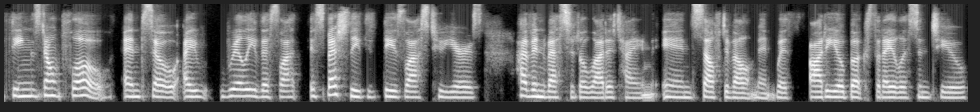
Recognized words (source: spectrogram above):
things don't flow. And so I really, this last, especially these last two years, have invested a lot of time in self development with audiobooks that I listen to.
